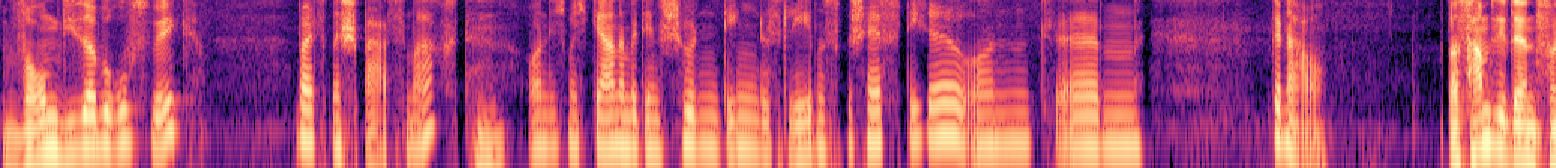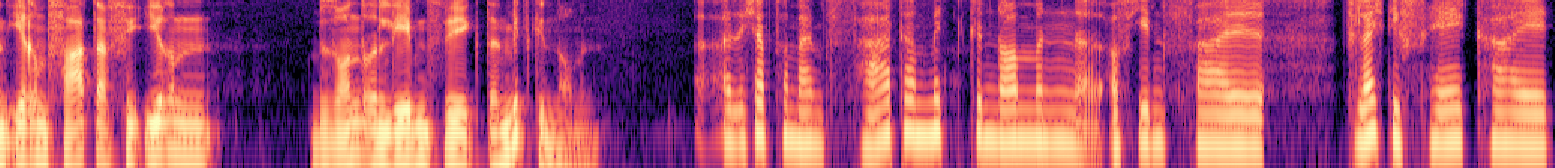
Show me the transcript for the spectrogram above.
Warum dieser Berufsweg? Weil es mir Spaß macht hm. und ich mich gerne mit den schönen Dingen des Lebens beschäftige und ähm, genau. Was haben Sie denn von Ihrem Vater für Ihren besonderen Lebensweg dann mitgenommen? Also ich habe von meinem Vater mitgenommen, auf jeden Fall vielleicht die Fähigkeit,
